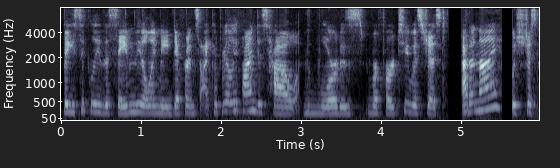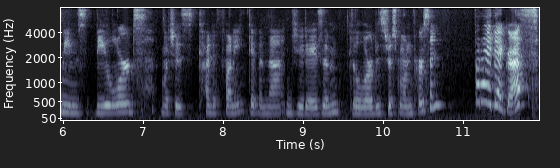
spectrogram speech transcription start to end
basically the same the only main difference i could really find is how the lord is referred to as just adonai which just means the lord which is kind of funny given that in judaism the lord is just one person. But i digress.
